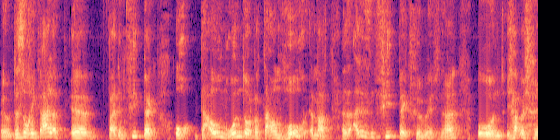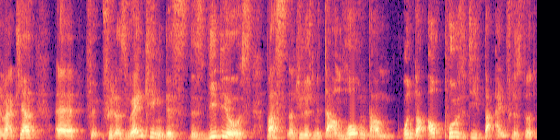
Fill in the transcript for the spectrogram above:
Äh, und das ist auch egal ob äh, bei dem Feedback auch Daumen runter oder Daumen hoch immer, also alles ein Feedback für mich ne? und ich habe euch schon mal erklärt, äh, für, für das Ranking des, des Videos, was natürlich mit Daumen hoch und Daumen runter auch positiv beeinflusst wird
